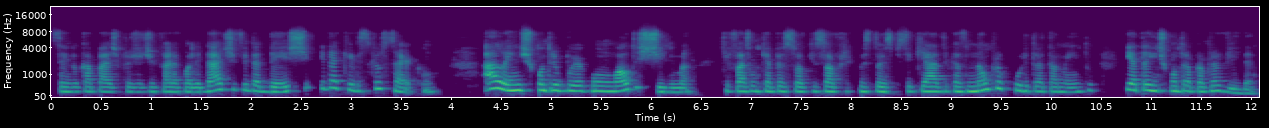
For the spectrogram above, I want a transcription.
sendo capaz de prejudicar a qualidade de vida deste e daqueles que o cercam, além de contribuir com um autoestigma, que faz com que a pessoa que sofre questões psiquiátricas não procure tratamento e atente contra a própria vida.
